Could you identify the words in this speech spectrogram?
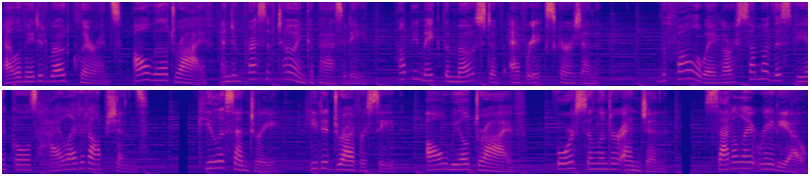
Elevated road clearance, all-wheel drive, and impressive towing capacity help you make the most of every excursion. The following are some of this vehicle's highlighted options. Keyless entry, heated driver seat, all-wheel drive, four-cylinder engine, satellite radio,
